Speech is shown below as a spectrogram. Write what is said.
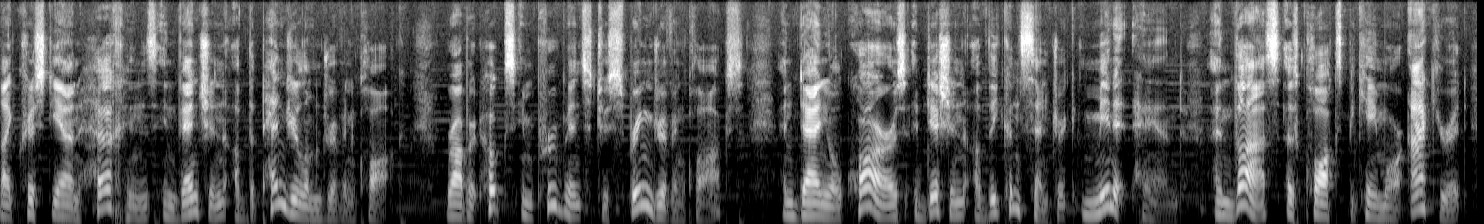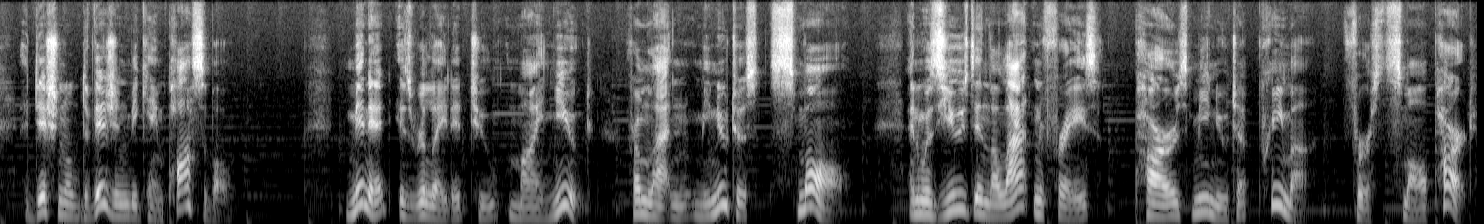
like Christian Huygens' invention of the pendulum-driven clock, Robert Hooke's improvements to spring-driven clocks, and Daniel Quare's addition of the concentric minute hand. And thus, as clocks became more accurate, additional division became possible. Minute is related to minute, from Latin minutus small, and was used in the Latin phrase pars minuta prima, first small part,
